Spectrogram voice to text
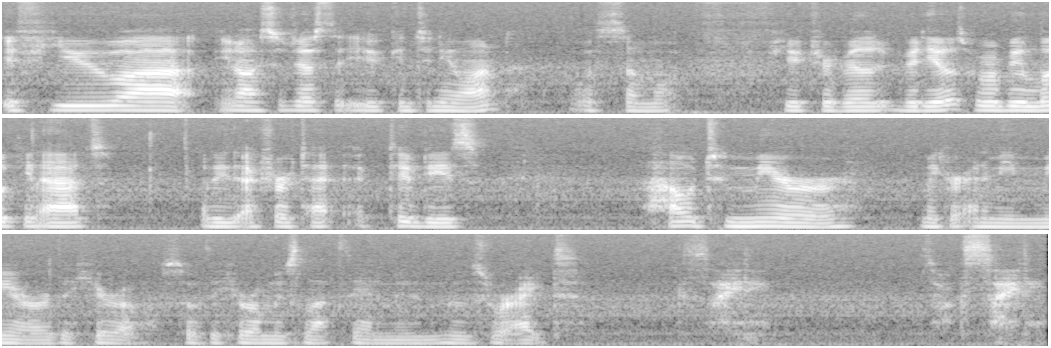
if you, uh, you know, I suggest that you continue on with some future videos. We'll be looking at these extra activities, how to mirror, make your enemy mirror the hero. So if the hero moves left, the enemy moves right. Exciting. So exciting.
